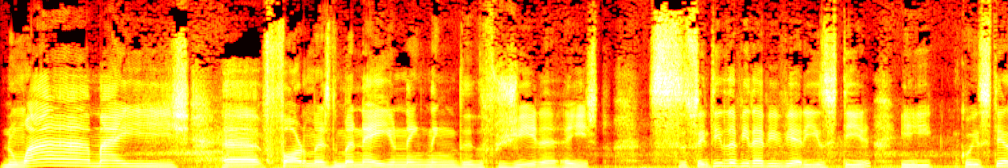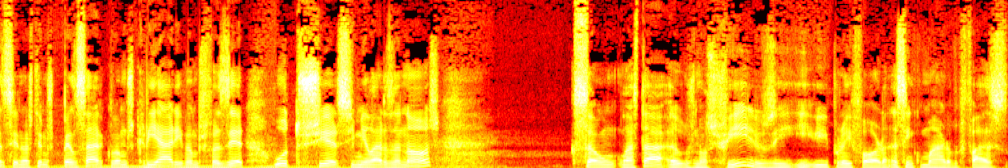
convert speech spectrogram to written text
Não há mais uh, formas de maneio nem, nem de, de fugir a, a, isto. Se o sentido da vida é viver e existir, e com a existência nós temos que pensar que vamos criar e vamos fazer outros seres similares a nós, que são, lá está, os nossos filhos e, e, e por aí fora, assim como a árvore faz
